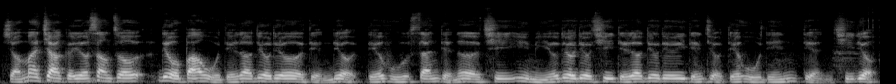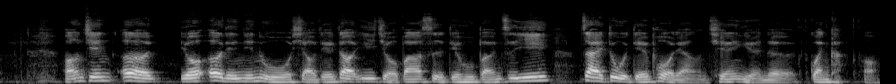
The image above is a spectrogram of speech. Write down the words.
小麦价格由上周六八五跌到六六二点六，跌幅三点二七。玉米由六六七跌到六六一点九，跌幅零点七六。黄金二由二零零五小跌到一九八四，跌幅百分之一，再度跌破两千元的关卡。哦，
